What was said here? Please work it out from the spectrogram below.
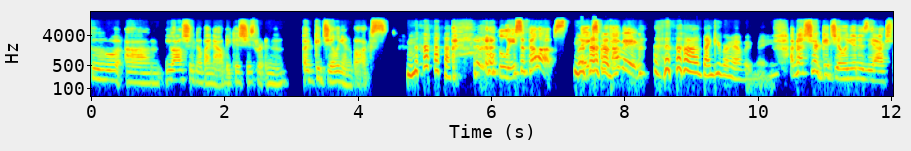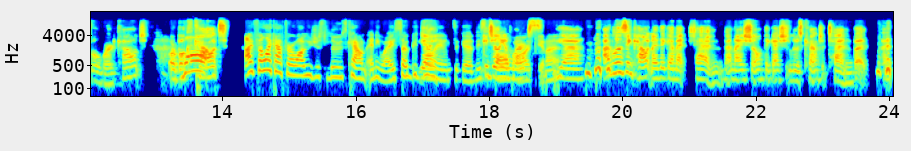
who um, you all should know by now because she's written a gajillion books. Lisa Phillips, thanks for coming. Thank you for having me. I'm not sure gajillion is the actual word count or book well, count. I feel like after a while you just lose count anyway. So gajillion's yeah. a good. Gajillion works, you know. Yeah, I'm losing count, and I think I'm at ten, and I don't think I should lose count at ten, but I,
